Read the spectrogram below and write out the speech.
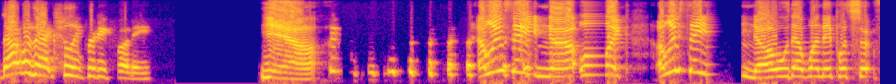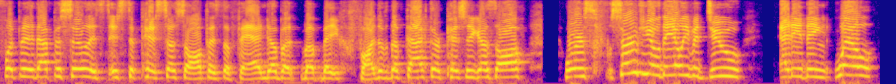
that was actually pretty funny. Yeah. at least they know, like, at least they know that when they put Flip in an episode, it's, it's to piss us off as the fandom, but, but make fun of the fact they're pissing us off. Whereas Sergio, they don't even do anything. Well,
